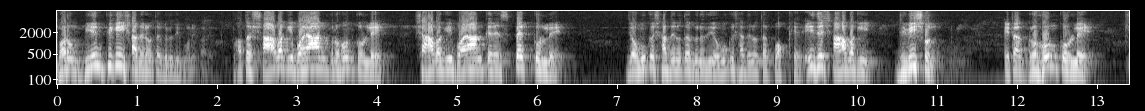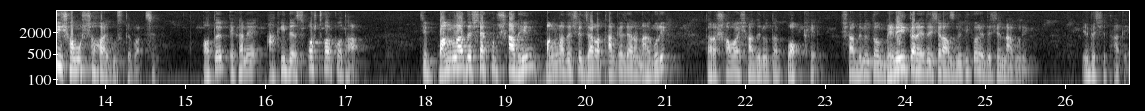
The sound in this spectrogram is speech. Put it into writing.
বরং বিএনপিকেই স্বাধীনতা বিরোধী মনে করে। অতএব শাহবাগী বয়ান গ্রহণ করলে, শাহবাগী বয়ানকে রেসপেক্ট করলে, যে অমুকের স্বাধীনতা বিরোধী, অমুকের স্বাধীনতার পক্ষে এই যে শাহবাগী ডিভিশন এটা গ্রহণ করলে কি সমস্যা হয় বুঝতে পারছেন? অতএব এখানে আকিদা স্পষ্ট হওয়ার কথা যে বাংলাদেশ এখন স্বাধীন, বাংলাদেশে যারা থাকে, যারা নাগরিক, তারা সবাই স্বাধীনতার পক্ষের। স্বাধীনতা মেনেই তারা এদেশে রাজনীতি করে, এদেশের নাগরিক, এদেশে থাকে।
